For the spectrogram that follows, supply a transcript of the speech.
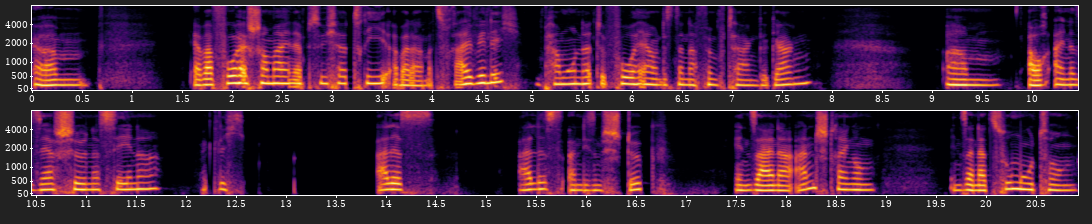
Ähm, er war vorher schon mal in der Psychiatrie, aber damals freiwillig, ein paar Monate vorher und ist dann nach fünf Tagen gegangen. Ähm, auch eine sehr schöne Szene, wirklich alles, alles an diesem Stück in seiner Anstrengung, in seiner Zumutung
